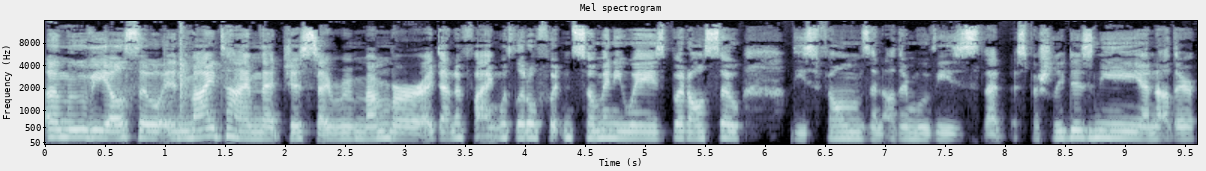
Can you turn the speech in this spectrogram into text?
a movie also in my time that just I remember identifying with Littlefoot in so many ways, but also these films and other movies that especially Disney and other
